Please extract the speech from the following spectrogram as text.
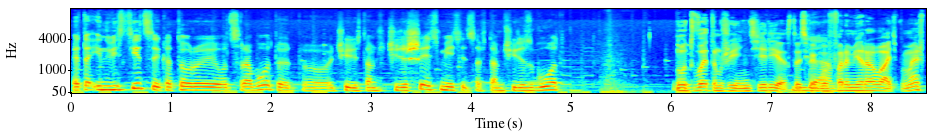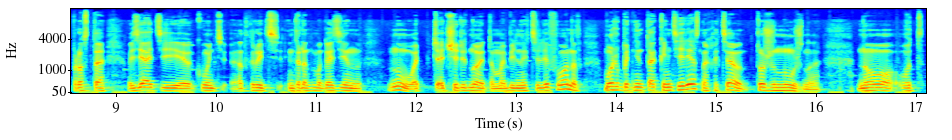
это инвестиции, которые вот сработают э, через, там, через 6 месяцев, там, через год. Ну вот в этом же и интерес, то есть да. как бы формировать, понимаешь, просто взять и открыть интернет-магазин, ну, очередной там мобильных телефонов, может быть, не так интересно, хотя тоже нужно, но вот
